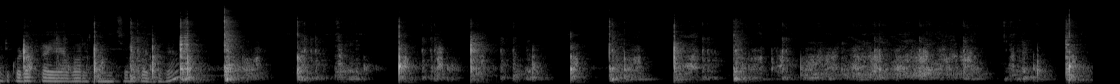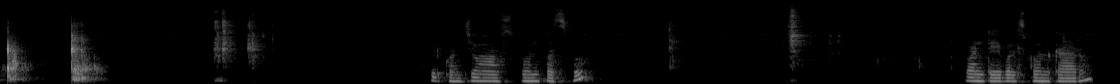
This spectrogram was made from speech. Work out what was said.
ఇది కూడా ఫ్రై అవ్వాలి కొంచెం కొద్దిగా. ఇప్పుడు కొంచెం హాఫ్ స్పూన్ పసుపు. వన్ టేబుల్ స్పూన్ కారం.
